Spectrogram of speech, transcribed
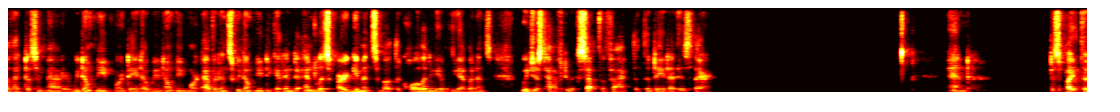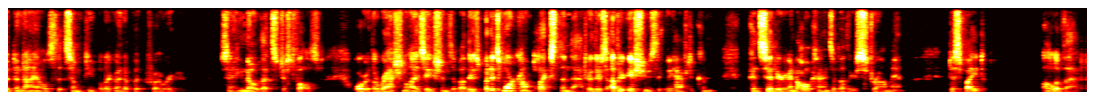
But that doesn't matter. We don't need more data. We don't need more evidence. We don't need to get into endless arguments about the quality of the evidence. We just have to accept the fact that the data is there. And despite the denials that some people are going to put forward, saying, no, that's just false, or the rationalizations of others, but it's more complex than that, or there's other issues that we have to con consider and all kinds of other straw men. Despite all of that,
